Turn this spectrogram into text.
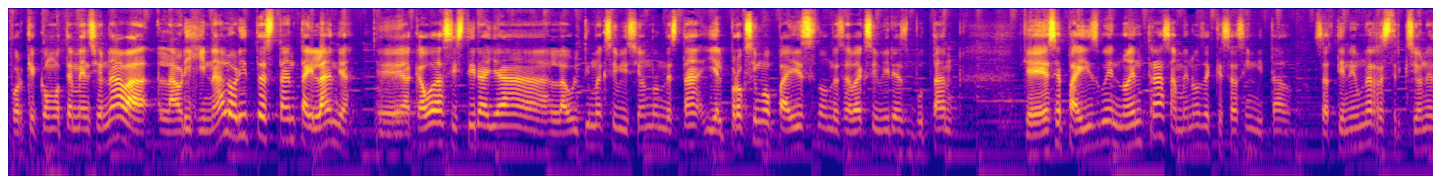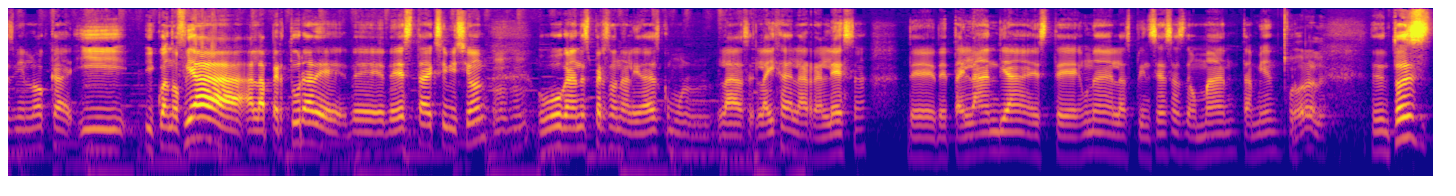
Porque como te mencionaba, la original ahorita está en Tailandia. Eh, acabo de asistir allá a la última exhibición donde está y el próximo país donde se va a exhibir es Bután. Que ese país, güey, no entras a menos de que seas invitado. O sea, tiene unas restricciones bien locas. Y, y cuando fui a, a la apertura de, de- de esta exhibición, hubo grandes personalidades como la, la hija de la realeza de, de Tailandia, este, una de las princesas de Omán también. por- Órale. entonces,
